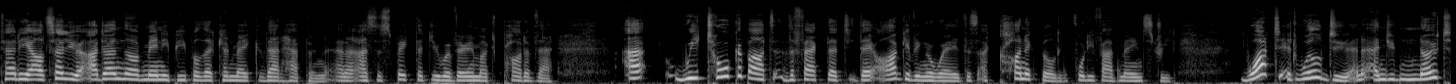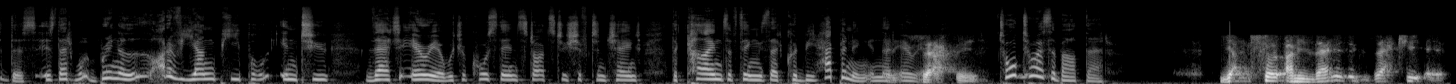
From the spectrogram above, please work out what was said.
Taddy, I'll tell you, I don't know many people that can make that happen, and I suspect that you were very much part of that. Uh, we talk about the fact that they are giving away this iconic building, 45 Main Street. What it will do, and, and you've noted this, is that will bring a lot of young people into that area, which of course then starts to shift and change the kinds of things that could be happening in that exactly. area. Exactly. Talk to us about that. Yeah, so I mean that is exactly it,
